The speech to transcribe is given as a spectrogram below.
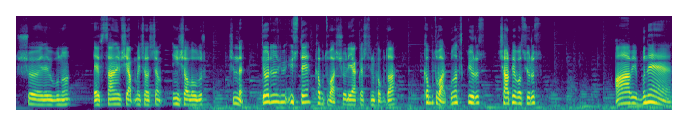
Şöyle bir bunu efsane bir şey yapmaya çalışacağım. İnşallah olur. Şimdi gördüğünüz gibi üstte kaputu var. Şöyle yaklaştırayım kaputa. Kaputu var. Buna tıklıyoruz. Çarpıya basıyoruz. Abi bu ne?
